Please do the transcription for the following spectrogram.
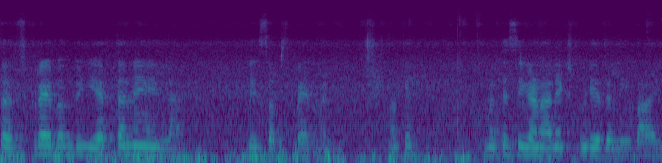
ಸಬ್ಸ್ಕ್ರೈಬ್ ಅಂತೂ ಏರ್ತಾನೇ ಇಲ್ಲ. ಪ್ಲೀಸ್ ಸಬ್ಸ್ಕ್ರೈಬ್ ಮಾಡಿ ಓಕೆ ಮತ್ತೆ ಸಿಗೋಣ ನೆಕ್ಸ್ಟ್ ವಿಡಿಯೋದಲ್ಲಿ ಬಾಯ್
